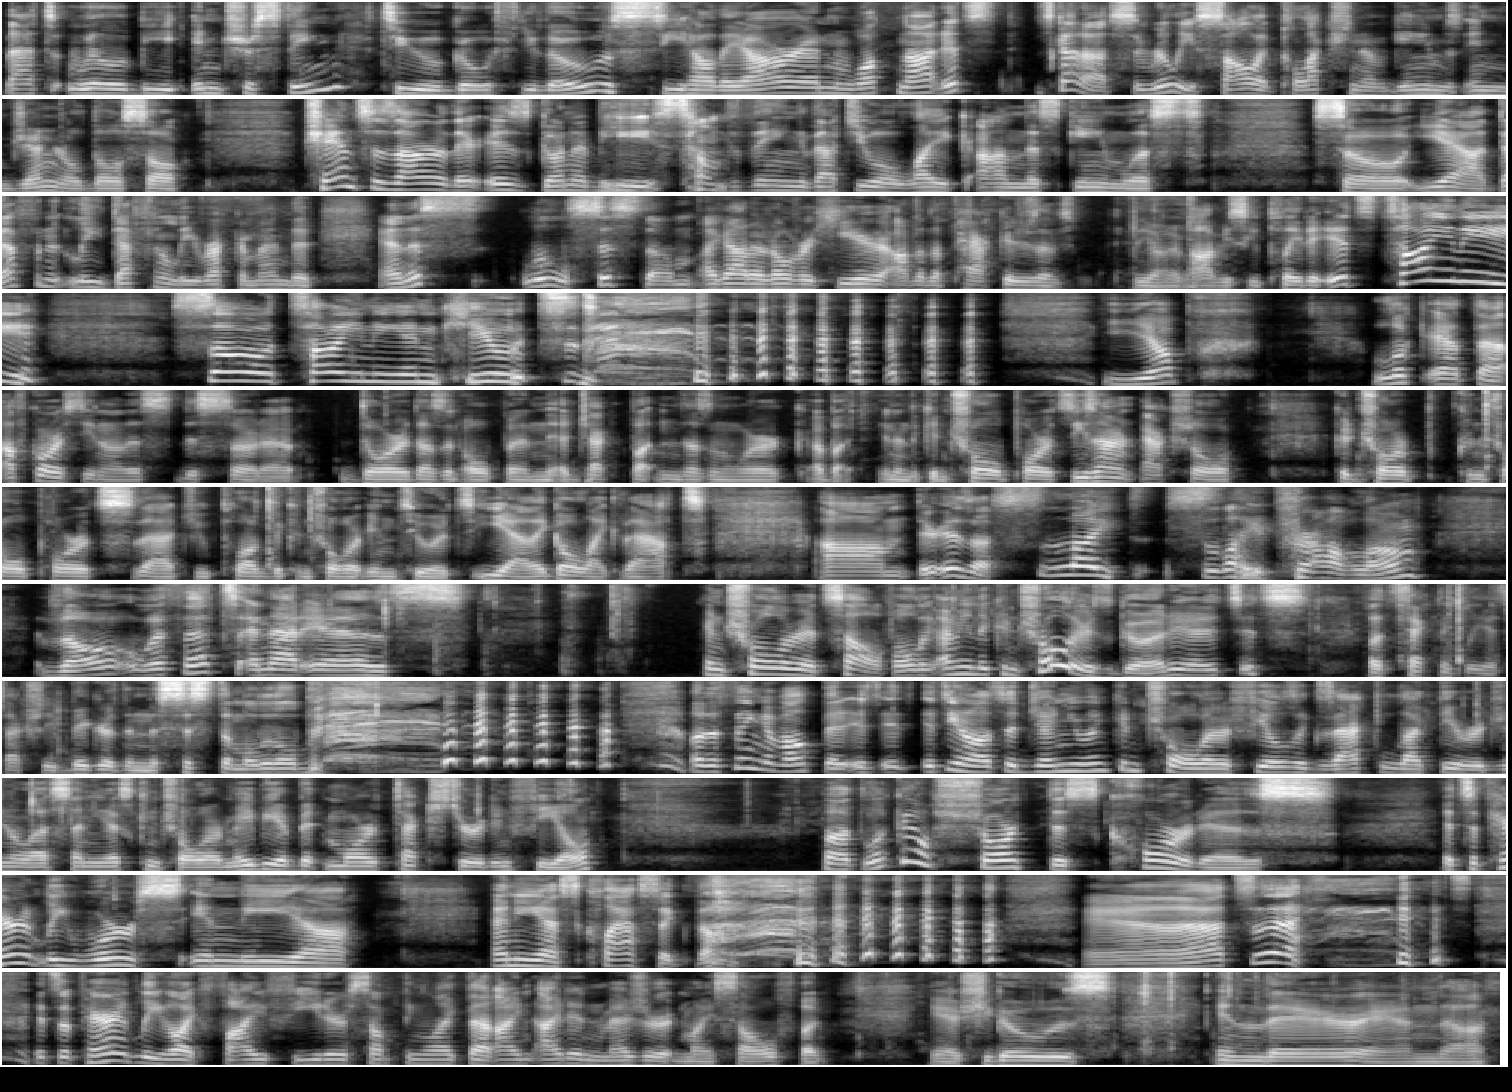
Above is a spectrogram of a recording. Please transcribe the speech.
that will be interesting to go through those, see how they are and whatnot. It's it's got a really solid collection of games in general though, so chances are there is gonna be something that you will like on this game list. So yeah, definitely, definitely recommend it. And this little system, I got it over here out of the package. I've you know obviously played it. It's tiny, so tiny and cute. yep. Look at that. Of course, you know this this sort of door doesn't open, the eject button doesn't work, uh, but in the control ports, these aren't actual control control ports that you plug the controller into. It's yeah, they go like that. Um, there is a slight slight problem though with it, and that is controller itself. Only I mean the controller is good. It's it's well, technically it's actually bigger than the system a little bit. well, the thing about that is, it, it's you know, it's a genuine controller. It feels exactly like the original SNES controller, maybe a bit more textured in feel. But look how short this cord is. It's apparently worse in the uh, NES Classic, though. and that's it. it's it's apparently like five feet or something like that. I, I didn't measure it myself, but yeah, she goes in there and uh,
